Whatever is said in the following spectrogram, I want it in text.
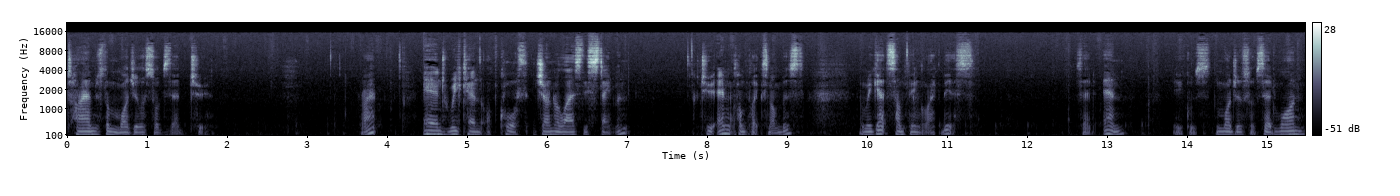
times the modulus of Z2. Right? And we can, of course, generalize this statement to n complex numbers, and we get something like this. Zn equals the modulus of Z1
